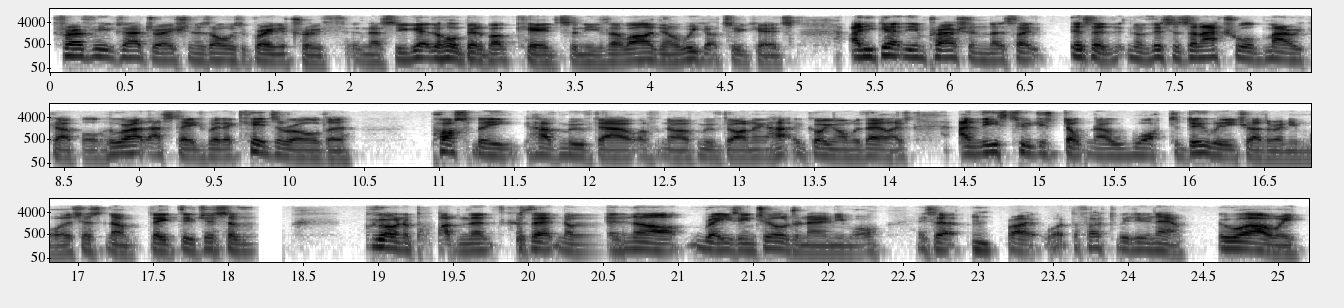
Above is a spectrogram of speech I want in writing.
for every exaggeration, there's always a grain of truth in there. So you get the whole bit about kids, and he's like, "Well, you know, we got two kids," and you get the impression that it's like, is it? No, this is an actual married couple who are at that stage where their kids are older, possibly have moved out, of no, have moved on and ha- going on with their lives, and these two just don't know what to do with each other anymore. It's just no, they they just have grown apart, and then because they're no, they're not raising children anymore. It's a Mm. right. What the fuck do we do now? Who are we?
